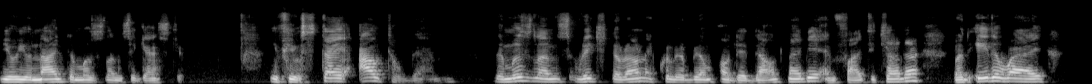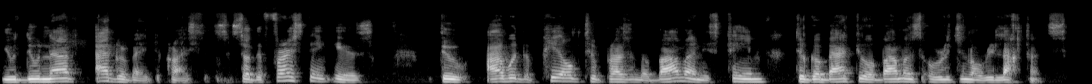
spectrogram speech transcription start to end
you unite the Muslims against you. If you stay out of them, the Muslims reach their own equilibrium or they don't, maybe, and fight each other. But either way, you do not aggravate the crisis. So the first thing is to, I would appeal to President Obama and his team to go back to Obama's original reluctance.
